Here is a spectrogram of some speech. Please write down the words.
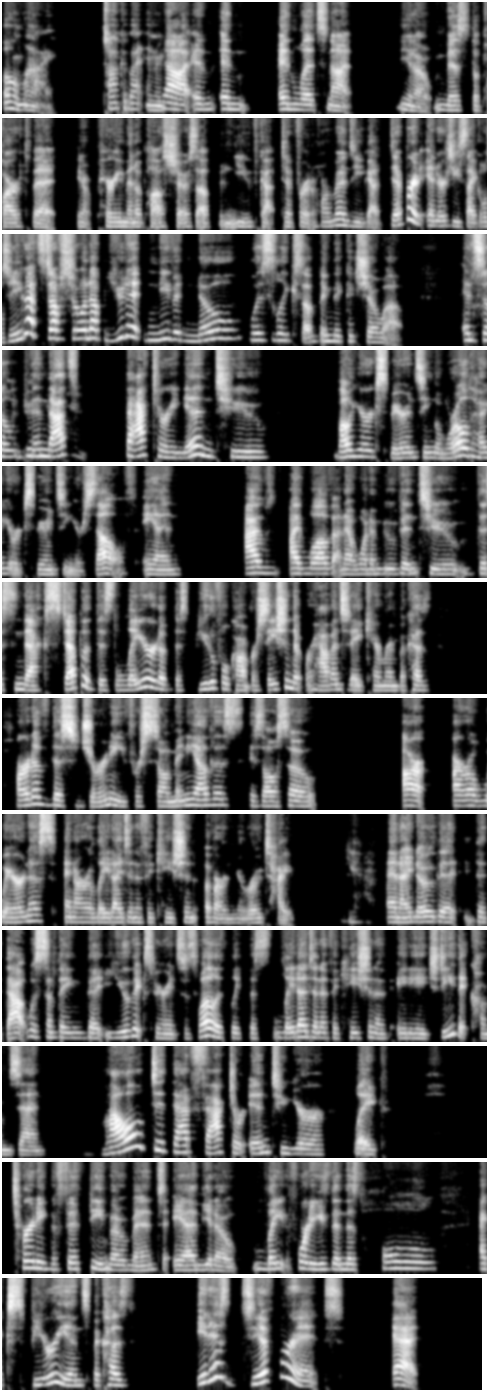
oh my talk about energy. Yeah and and and let's not you know, miss the part that, you know, perimenopause shows up and you've got different hormones, you got different energy cycles, and you got stuff showing up you didn't even know was like something that could show up. And so then that's factoring into how you're experiencing the world, how you're experiencing yourself. And I I love and I want to move into this next step of this layered of this beautiful conversation that we're having today, Kamrin, because part of this journey for so many of us is also our our awareness and our late identification of our neurotype. Yeah. And I know that that that was something that you've experienced as well. It's like this late identification of ADHD that comes in. Mm-hmm. How did that factor into your like turning 50 moment and you know late 40s and this whole experience because it is different at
